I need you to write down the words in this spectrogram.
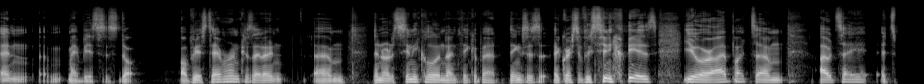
and maybe it's just not obvious to everyone because they don't. Um, they're not as cynical and don't think about things as aggressively cynically as you or I. But um, I would say it's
